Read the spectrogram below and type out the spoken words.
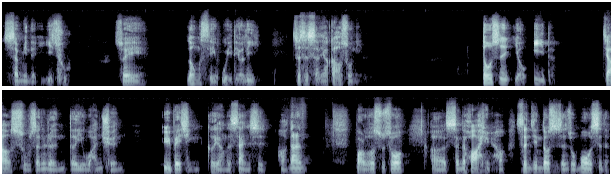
生命的益处，所以 long see we 利，这是神要告诉你，都是有益的，叫属神的人得以完全预备行各样的善事。好，当然。保罗是说，呃，神的话语哈，圣经都是神所漠视的，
